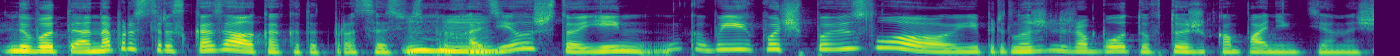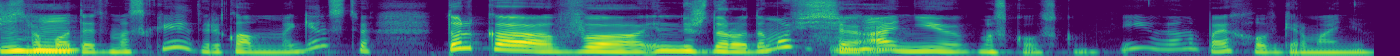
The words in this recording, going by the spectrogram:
Ну вот она просто рассказала, как этот процесс весь mm-hmm. проходил, что ей, ну, как бы ей очень повезло, ей предложили работу в той же компании, где она сейчас mm-hmm. работает в Москве, в рекламном агентстве, только в международном офисе, mm-hmm. а не в московском. И она поехала в Германию.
